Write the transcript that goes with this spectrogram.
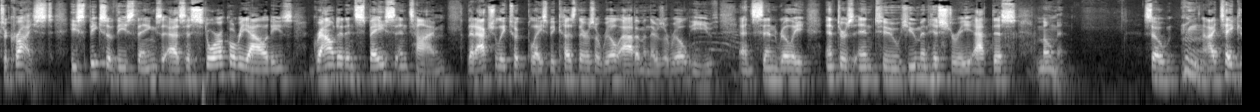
to Christ. He speaks of these things as historical realities grounded in space and time that actually took place because there's a real Adam and there's a real Eve, and sin really enters into human history at this moment. So I take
